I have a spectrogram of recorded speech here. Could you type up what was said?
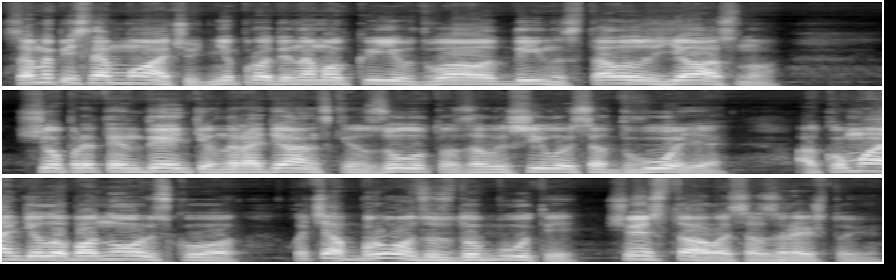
Саме після матчу Дніпро Динамо Київ 2-1 стало ясно, що претендентів на радянське золото залишилося двоє, а команді Лобановського хоча б бронзу здобути, що і сталося зрештою.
